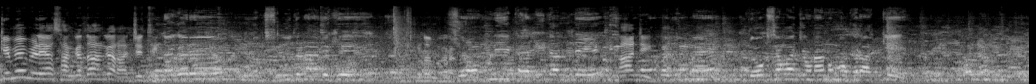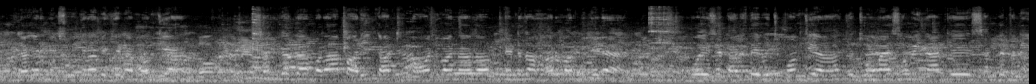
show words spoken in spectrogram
ਕਿਵੇਂ ਮਿਲਿਆ ਸੰਗਤ ਦਾ ਹੰਗਾਰਾ ਜਿੱਥੇ ਨਗਰ ਮਕਸੂਦਣਾ ਵਿਖੇ ਸ਼੍ਰੋਮਣੀ ਅਕਾਲੀ ਦਲ ਦੇ ਹਾਂਜੀ। ਮੈਂ ਲੋਕ ਸਭਾ ਚੋਣਾਂ ਨੂੰ ਮੁੱਖ ਰੱਖ ਕੇ ਨਗਰ ਮਕਸੂਦਣਾ ਵਿਖੇ ਮੈਂ ਪਹੁੰਚਿਆ, ਸੰਗਤ ਦਾ ਬੜਾ ਭਾਰੀ ਇਕੱਠ ਨੌਜਵਾਨਾਂ ਦਾ, ਪਿੰਡ ਦਾ ਹਰ ਵਰਗ ਜਿਹੜਾ ਉਹ ਇਸ ਇਕੱਠ ਦੇ ਵਿੱਚ ਪਹੁੰਚਿਆ, ਜਿੱਥੋਂ ਮੈਂ ਸਮਝਦਾ ਕਿ ਸੰਗਤ ਨੇ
